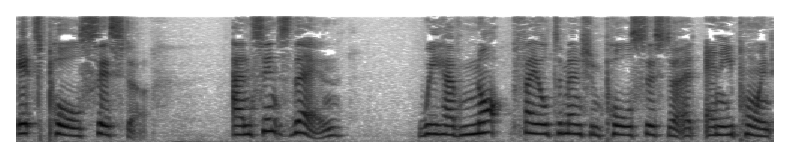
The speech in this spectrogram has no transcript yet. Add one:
"It's Paul's sister!" And since then, we have not failed to mention Paul's sister at any point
